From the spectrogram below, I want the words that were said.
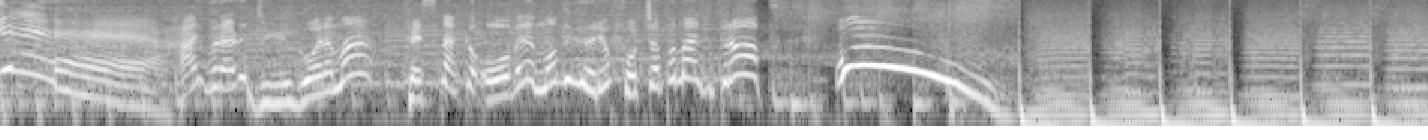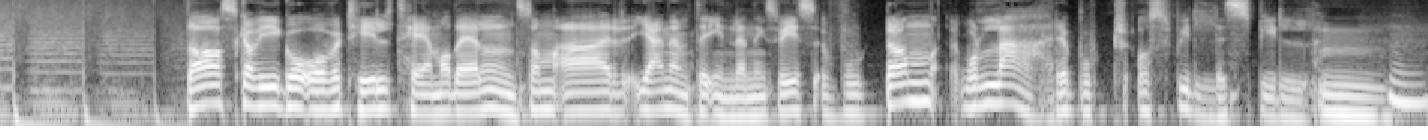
Yeah! Hei, hvor er det du går hen, da? Festen er ikke over ennå, du hører jo fortsatt på nerdeprat! Da skal vi gå over til temadelen, som er, jeg nevnte innledningsvis, hvordan å lære bort å spille spill. Mm.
